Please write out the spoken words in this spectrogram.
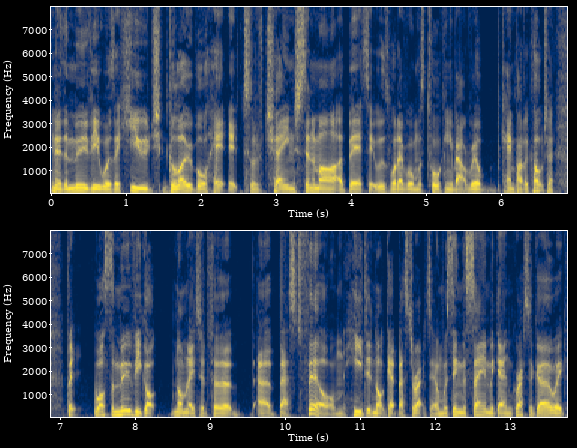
you know, the movie was a huge global hit. It sort of changed cinema a bit. It was what everyone was talking about, real became part of culture. But whilst the movie got nominated for uh, best film, he did not get best director, and we're seeing the same again. Greta Gerwig,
